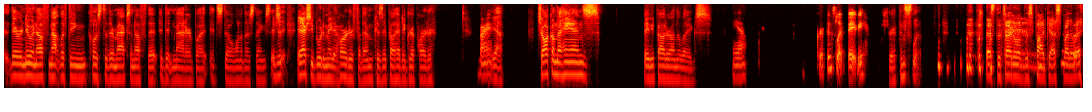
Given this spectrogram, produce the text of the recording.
they were new enough, not lifting close to their max enough that it didn't matter. But it's still one of those things. It just it actually would have made it harder for them because they probably had to grip harder. Right. Yeah. Chalk on the hands, baby powder on the legs. Yeah. Grip and slip, baby. Grip and slip. That's the title of this podcast, by the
